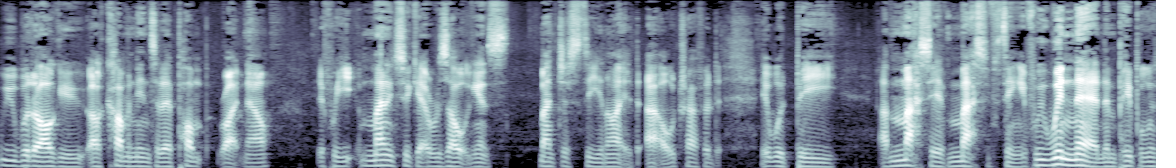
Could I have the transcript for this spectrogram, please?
you would argue, are coming into their pomp right now. If we manage to get a result against Manchester United at Old Trafford, it would be a massive, massive thing. If we win there, then people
